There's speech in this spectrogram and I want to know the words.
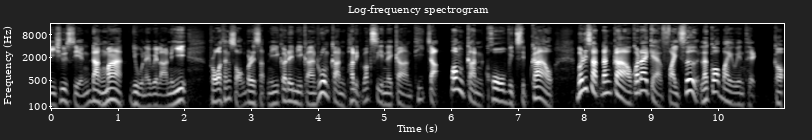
มีชื่อเสียงดังมากอยู่ในเวลานี้ เพราะว่าทั้ง 2 บริษัทนี้ก็ได้มีการร่วมกันผลิตวัคซีนในการที่จะป้องกันโควิด -19 บริษัทดังกล่าวก็ได้แก่ไฟเซอร์และก็ BioNTech ก็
